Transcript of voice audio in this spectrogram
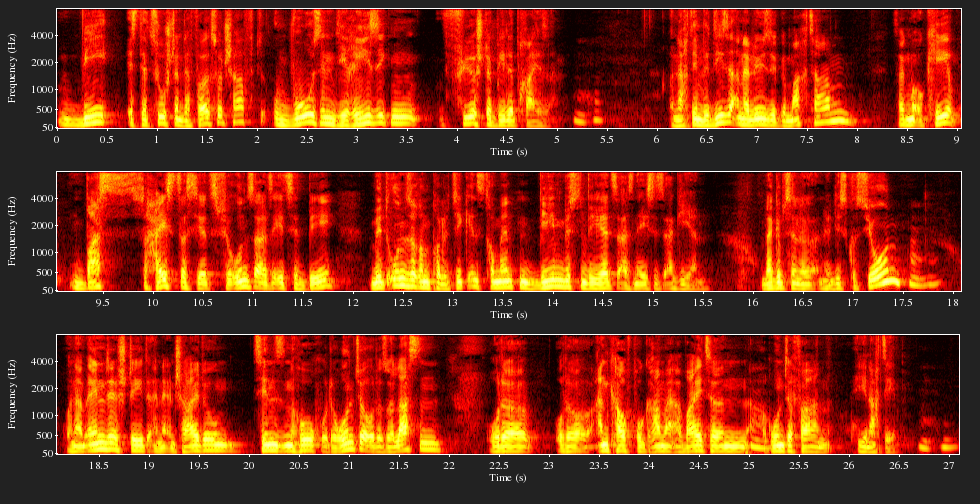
wie ist der Zustand der Volkswirtschaft und wo sind die Risiken für stabile Preise. Und nachdem wir diese Analyse gemacht haben, sagen wir, okay, was heißt das jetzt für uns als EZB mit unseren Politikinstrumenten? Wie müssen wir jetzt als nächstes agieren? Und da gibt es eine, eine, Diskussion mhm. und am Ende steht eine Entscheidung, Zinsen hoch oder runter oder so lassen oder, oder Ankaufprogramme erweitern, mhm. runterfahren, je nachdem. Mhm.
